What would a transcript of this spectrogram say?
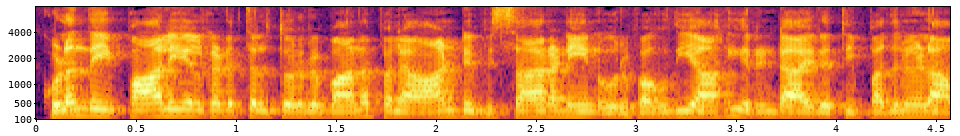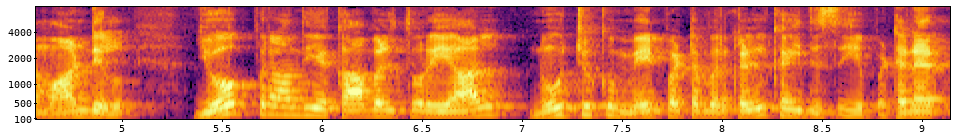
குழந்தை பாலியல் கடத்தல் தொடர்பான பல ஆண்டு விசாரணையின் ஒரு பகுதியாக இரண்டாயிரத்தி பதினேழாம் ஆண்டில் யோக் பிராந்திய காவல்துறையால் நூற்றுக்கும் மேற்பட்டவர்கள் கைது செய்யப்பட்டனர்.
